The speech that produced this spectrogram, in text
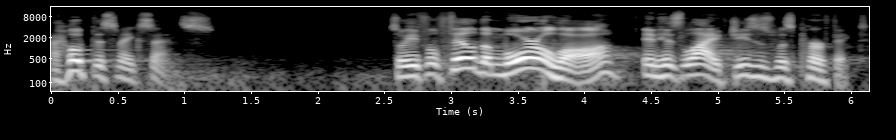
I hope this makes sense. So he fulfilled the moral law in his life. Jesus was perfect.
